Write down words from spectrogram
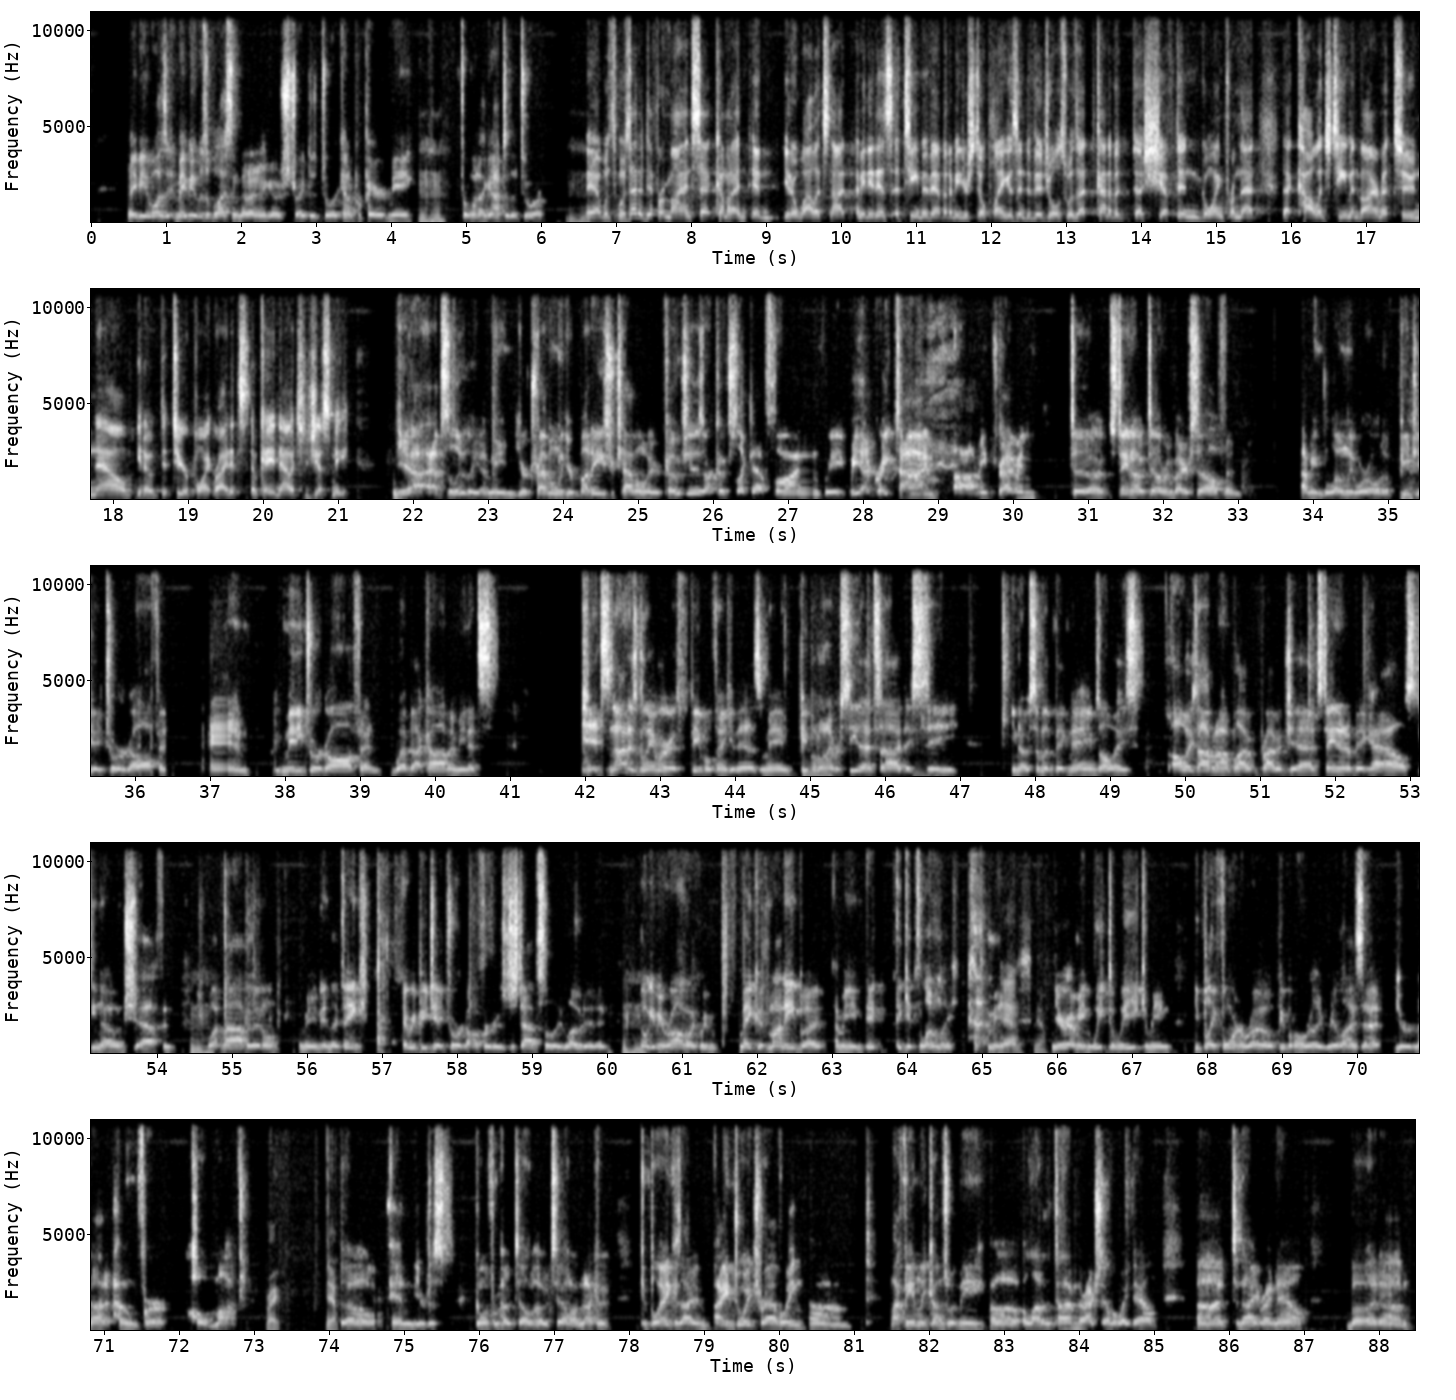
maybe it was maybe it was a blessing that I didn't go straight to the tour. It kind of prepared me mm-hmm. for when I got to the tour. Mm-hmm. Yeah, was was that a different mindset coming? And, and, you know, while it's not, I mean, it is a team event, but I mean, you're still playing as individuals. Was that kind of a, a shift in going from that that college team environment to now, you know, to, to your point, right? It's okay now. It's just me. Yeah, absolutely. I mean, you're traveling with your buddies, you're traveling with your coaches. Our coaches like to have fun. We we had a great time. Uh, I mean, driving to stay in a hotel room by yourself, and I mean, the lonely world of PGA Tour golf and and mini tour golf and web.com. I mean, it's it's not as glamorous as people think it is. I mean, people mm-hmm. don't ever see that side. They mm-hmm. see, you know, some of the big names always always hopping on a private jet, staying in a big house, you know, and chef and mm-hmm. whatnot. But they don't, I mean, and they think every PGA Tour golfer is just absolutely loaded. And mm-hmm. don't get me wrong, like we make good money, but I mean, it, it gets lonely. I mean, yeah. Yeah. you're, I mean, week to week, I mean, you play four in a row, people don't really realize that you're not at home for a whole month. Right. Yeah. So, and you're just going from hotel to hotel. I'm not going to, complain because I I enjoy traveling. Um, my family comes with me uh, a lot of the time, and they're actually on the way down uh, tonight right now. But um,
